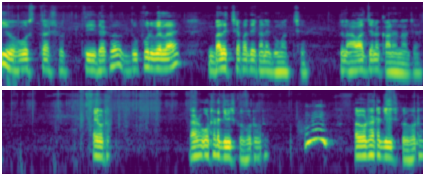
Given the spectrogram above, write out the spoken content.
কি অবস্থা সত্যি? দেখো দুপুর বেলায় বালির চাপা দিয়ে কানে ঘুমাচ্ছে। যেন আওয়াজ যেন কানে না যায়। এই ওঠো। আর ওঠো একটা জিনিস করব ওঠো ওঠো। আর ওঠো একটা জিনিস করব ওঠো।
